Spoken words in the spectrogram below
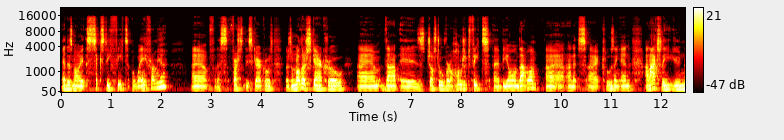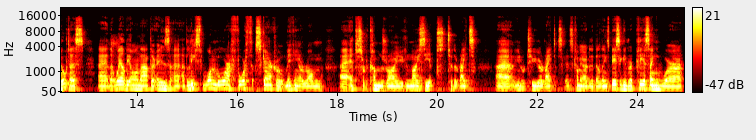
It is now 60 feet away from you. Uh, for this first of these scarecrows, there's another scarecrow um, that is just over 100 feet uh, beyond that one, uh, and it's uh, closing in. And actually, you notice uh, that well beyond that, there is uh, at least one more fourth scarecrow making a run. Uh, it sort of comes round. You can now see it to the right uh, you know, to your right. It's, it's coming out of the buildings, basically replacing where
